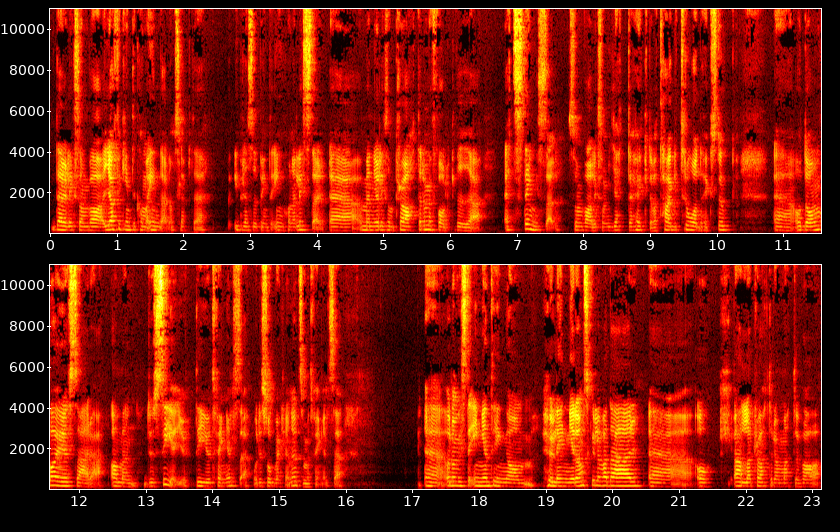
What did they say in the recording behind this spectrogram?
där det liksom var, jag fick inte komma in där, de släppte i princip inte in journalister. Men jag liksom pratade med folk via ett stängsel som var liksom jättehögt, det var taggtråd högst upp. Eh, och de var ju så här, ja men du ser ju, det är ju ett fängelse och det såg verkligen ut som ett fängelse. Eh, och de visste ingenting om hur länge de skulle vara där eh, och alla pratade om att det var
